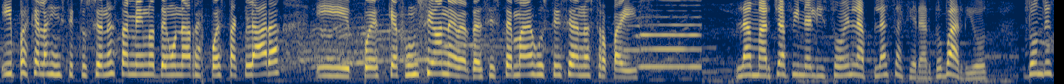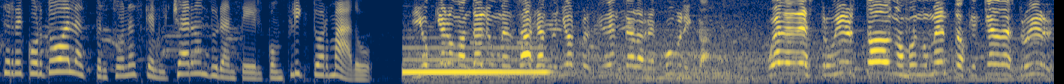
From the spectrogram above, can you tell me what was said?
y pues que las instituciones también nos den una respuesta clara y pues que funcione ¿verdad? el sistema de justicia de nuestro país. La marcha finalizó en la Plaza Gerardo Barrios, donde se recordó a las personas que lucharon durante el conflicto armado. Y yo quiero mandarle un mensaje al señor presidente de la República. Puede destruir todos los monumentos que quiera destruir.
